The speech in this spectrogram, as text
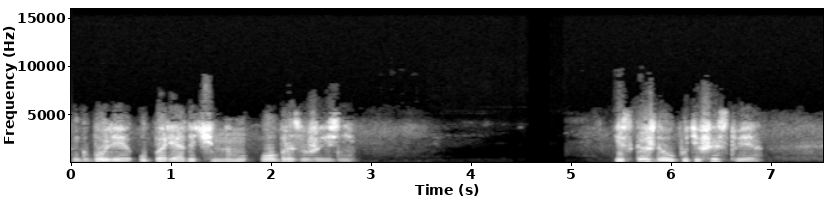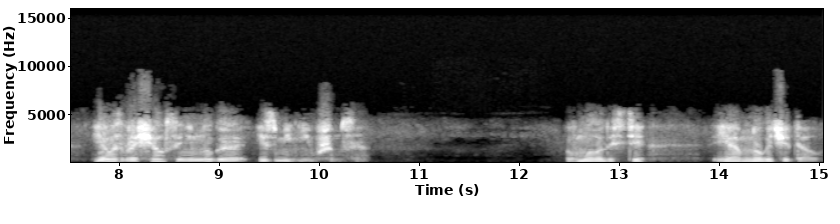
к более упорядоченному образу жизни. Из каждого путешествия я возвращался немного изменившимся. В молодости я много читал.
